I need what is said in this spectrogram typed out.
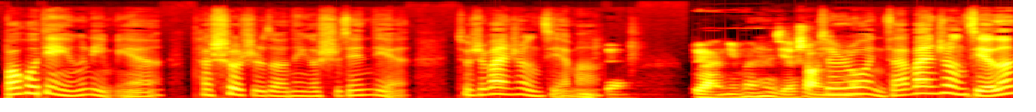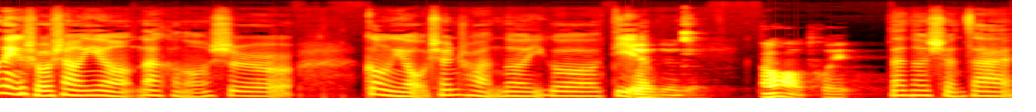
包括电影里面它设置的那个时间点，就是万圣节嘛。对，对啊，你万圣节上映，就是如果你在万圣节的那个时候上映，那可能是更有宣传的一个点。对对对，很好推。但他选在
